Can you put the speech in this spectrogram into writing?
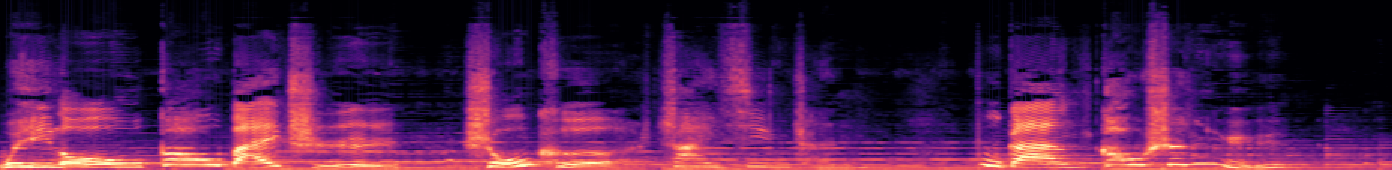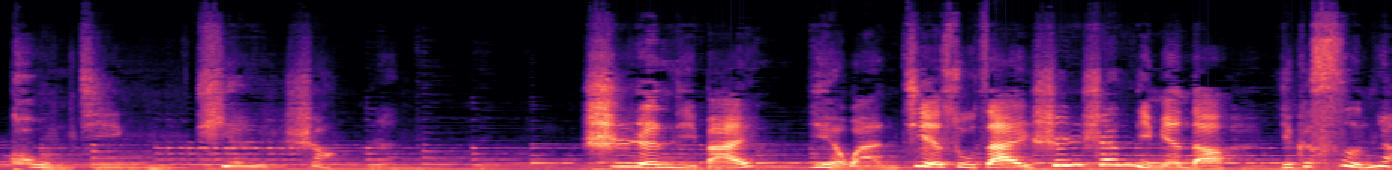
危楼高百尺，手可摘星辰，不敢高声语。恐惊天上人。诗人李白夜晚借宿在深山里面的一个寺庙，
